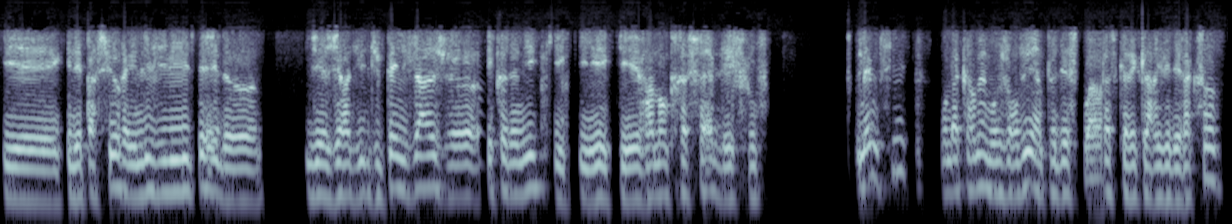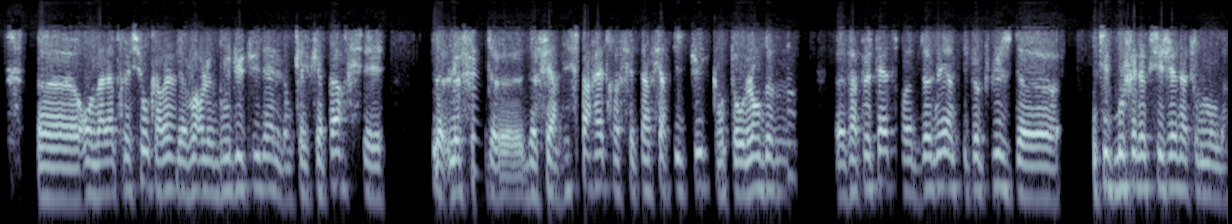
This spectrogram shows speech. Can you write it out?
qui n'est qui pas sûr et une lisibilité de, du, du, paysage euh, économique qui, qui, qui, est vraiment très faible et flou. Même si on a quand même aujourd'hui un peu d'espoir, parce qu'avec l'arrivée des vaccins, euh, on a l'impression quand même de voir le bout du tunnel. Donc quelque part, c'est le, fait de, faire disparaître cette incertitude quant au lendemain euh, va peut-être donner un petit peu plus de une petite bouffée d'oxygène à tout le monde.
